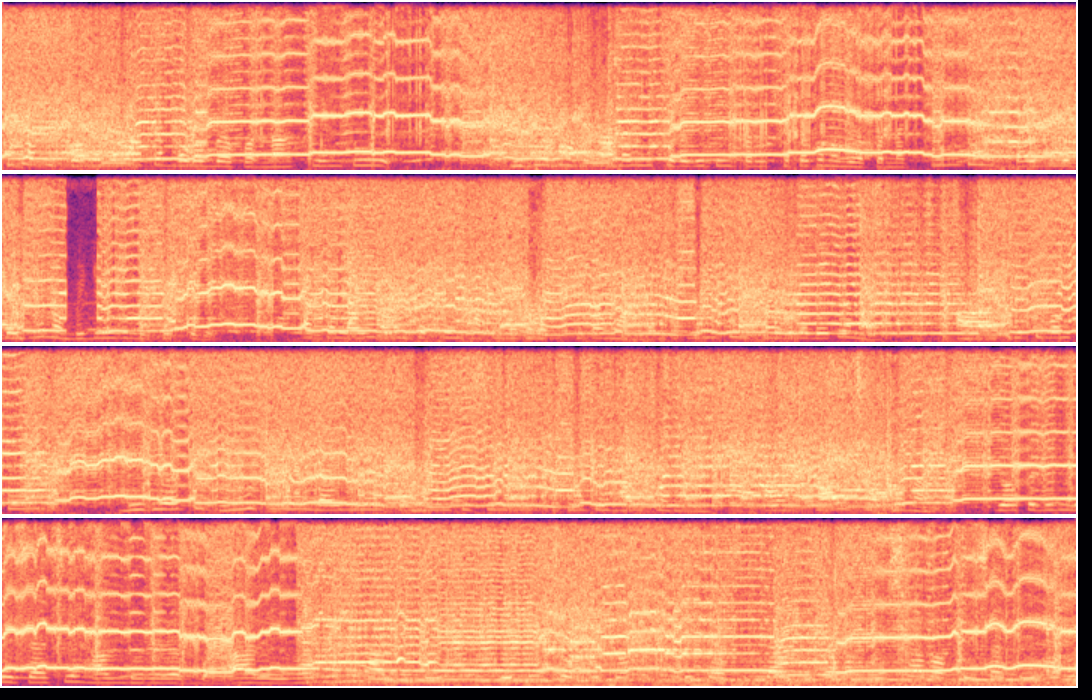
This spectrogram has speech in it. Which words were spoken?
ঠিক আছে, চলে যাওয়া একটা বড়ো ব্যাপার না, কিন্তু অবশ্যই হাল ধরে রাখব। আর এইভাবে হাল ধরে পেশা বা পেশা যেভাবে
